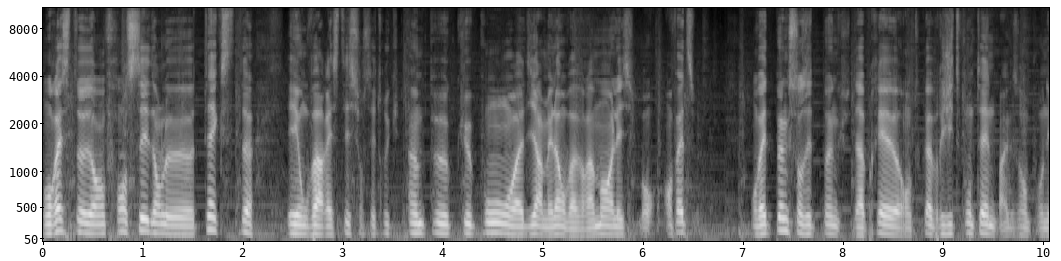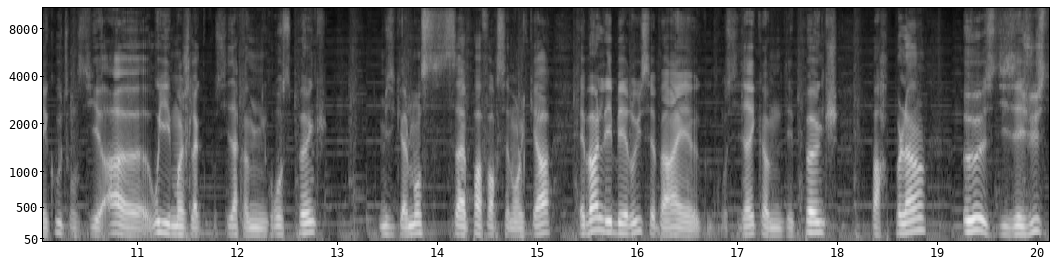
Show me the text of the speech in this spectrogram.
On reste euh, en français dans le texte et on va rester sur ces trucs un peu que pont, on va dire, mais là on va vraiment aller. Bon, en fait, on va être punk sans être punk. D'après, euh, en tout cas, Brigitte Fontaine, par exemple, on écoute, on se dit Ah oui, moi je la considère comme une grosse punk. Musicalement, ça n'est pas forcément le cas. Et ben les Berus, c'est pareil, considérés comme des punks par plein. Eux se disaient juste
